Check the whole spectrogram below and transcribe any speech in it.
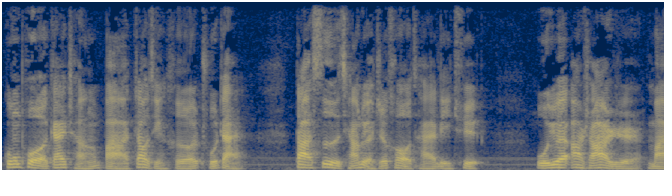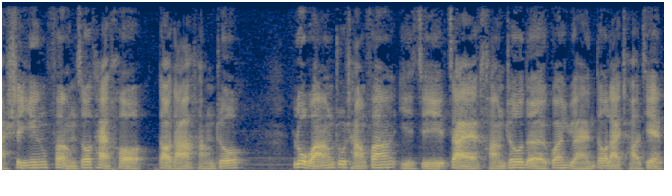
攻破该城，把赵景和处斩。大肆强掠之后才离去。五月二十二日，马士英奉邹太后到达杭州。陆王朱长方以及在杭州的官员都来朝见。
